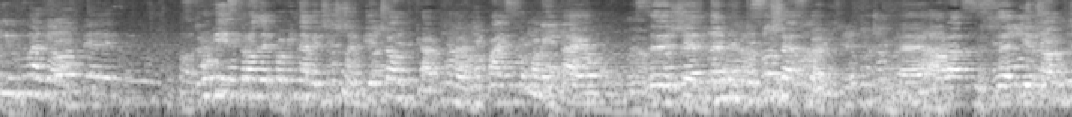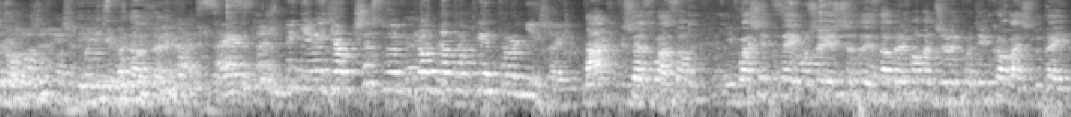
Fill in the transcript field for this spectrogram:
i ładowe. Z drugiej strony powinna być jeszcze pieczątka, pewnie Państwo pamiętają, z i z krzesłem e, oraz z pieczątką i wydarzeniem. A jak ktoś by nie wiedział, krzesło wygląda to piętro niżej. Tak, krzesła są i właśnie tutaj może jeszcze to jest dobry moment, żeby podziękować tutaj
